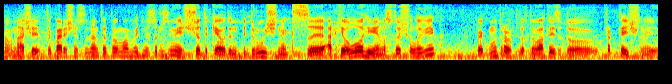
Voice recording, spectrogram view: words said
Ну, Наші теперішні студенти то, мабуть, не зрозуміють, що таке один підручник з археології на 100 чоловік, по якому треба підготуватись до практичної.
